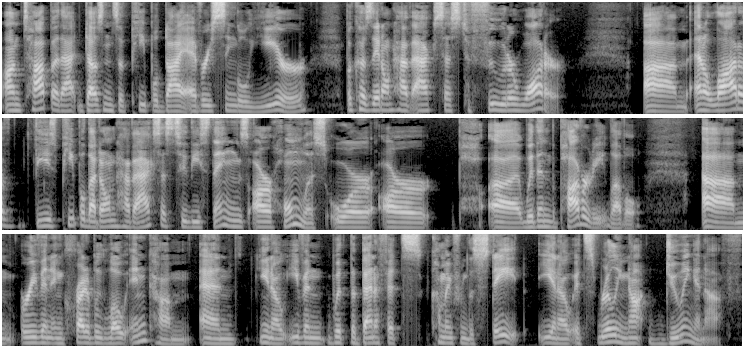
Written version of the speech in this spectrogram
On top of that, dozens of people die every single year because they don't have access to food or water. Um, and a lot of these people that don't have access to these things are homeless or are uh, within the poverty level um, or even incredibly low income. And, you know, even with the benefits coming from the state, you know, it's really not doing enough.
